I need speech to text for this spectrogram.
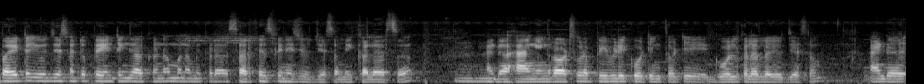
బయట యూజ్ చేసినట్టు పెయింటింగ్ కాకుండా మనం ఇక్కడ సర్ఫేస్ ఫినిష్ యూజ్ చేస్తాం ఈ కలర్స్ అండ్ హ్యాంగింగ్ రాడ్స్ కూడా పీవీడి కోటింగ్ తోటి గోల్డ్ కలర్లో యూజ్ చేస్తాం. అండ్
